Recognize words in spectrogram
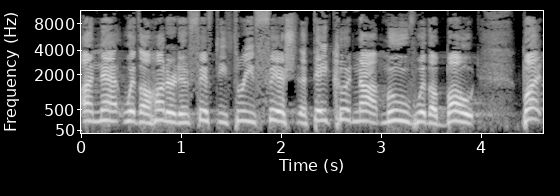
a net with 153 fish that they could not move with a boat. But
